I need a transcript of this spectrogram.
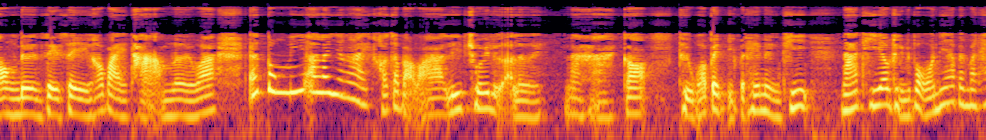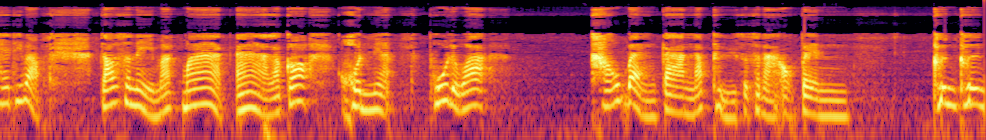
ลองเดินเซเซเข้าไปถามเลยว่าเอ๊ะตรงนี้อะไรยังไงเขาจะแบบว่ารีบช่วยเหลือเลยนะคะก็ถือว่าเป็นอีกประเทศหนึ่งที่น่าเที่ยวถึงที่บอกว่าเนี่ยเป็นประเทศที่แบบ เจ้าเสน่ห์มากๆอ่าแล้วก็คนเนี่ยพูดเลยว่าเขาแบ่งการนับถือศาสนาออกเป็นครึ่งครึ่ง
